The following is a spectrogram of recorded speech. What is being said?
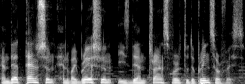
and that tension and vibration is then transferred to the print surface.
